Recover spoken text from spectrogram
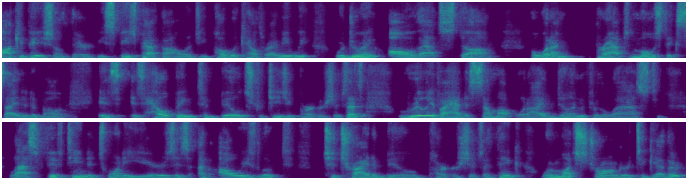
occupational therapy, speech pathology, public health, right? I mean, we, we're doing all that stuff. But what I'm perhaps most excited about is, is helping to build strategic partnerships. That's really, if I had to sum up what I've done for the last, last 15 to 20 years, is I've always looked to try to build partnerships. I think we're much stronger together.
